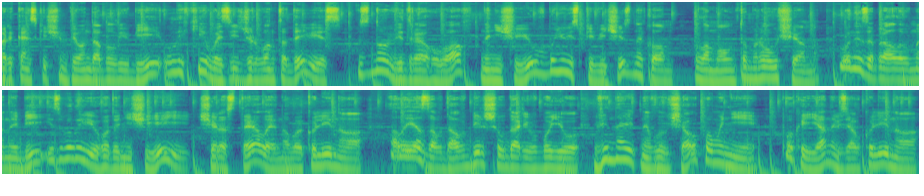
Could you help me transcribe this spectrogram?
американський чемпіон WBA у легкій вазі Джервонта Девіс знов відреагував на нічию в бою із співвітчизником Ламонтом Роучем. Вони забрали в мене бій і звели його до нічиєї через теле нове коліно, але я завдав більше ударів в бою. Він навіть не влучав по мені, поки я не взяв коліно.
